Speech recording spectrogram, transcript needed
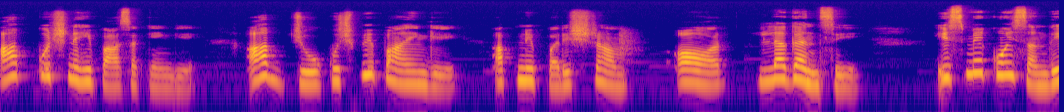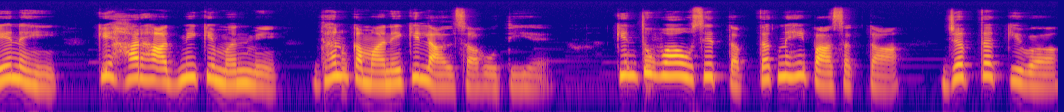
आप कुछ नहीं पा सकेंगे। आप जो कुछ भी पाएँगे, अपने परिश्रम और लगन से। इसमें कोई संदेह नहीं कि हर आदमी के मन में धन कमाने की लालसा होती है। किंतु वह उसे तब तक नहीं पा सकता, जब तक कि वह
